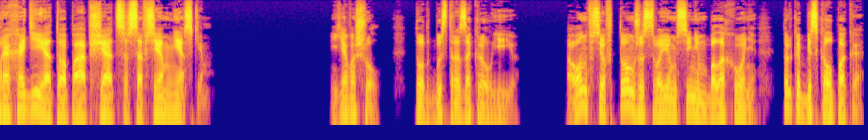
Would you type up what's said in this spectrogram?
«Проходи, а то пообщаться совсем не с кем». Я вошел. Тот быстро закрыл ее. А он все в том же своем синем балахоне, только без колпака.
